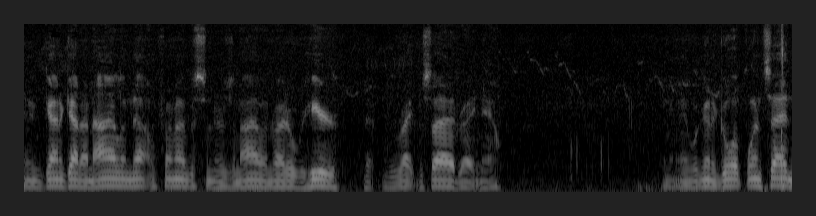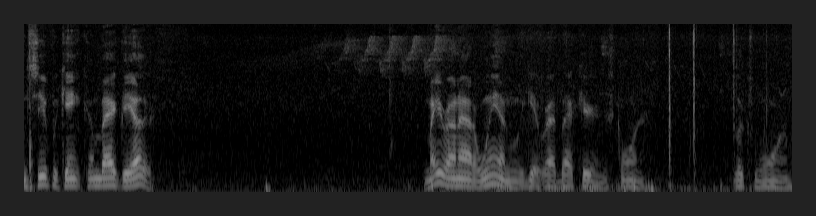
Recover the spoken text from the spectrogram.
We've kind of got an island out in front of us, and there's an island right over here that we're right beside right now. And we're going to go up one side and see if we can't come back the other. May run out of wind when we get right back here in this corner. Looks warm.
